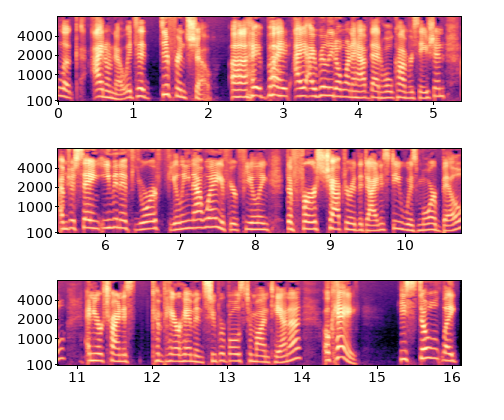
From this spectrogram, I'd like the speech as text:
look, I don't know. It's a different show. Uh, but I, I really don't want to have that whole conversation. I'm just saying, even if you're feeling that way, if you're feeling the first chapter of the dynasty was more Bill and you're trying to s- compare him in Super Bowls to Montana, okay, he's still like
